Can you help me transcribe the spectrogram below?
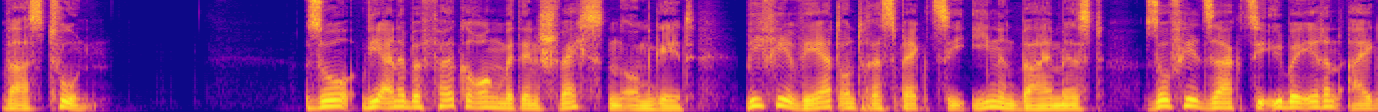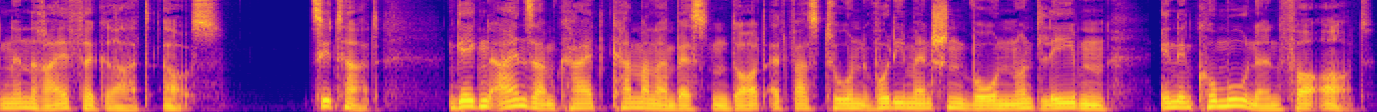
Was tun? So wie eine Bevölkerung mit den Schwächsten umgeht, wie viel Wert und Respekt sie ihnen beimisst, so viel sagt sie über ihren eigenen Reifegrad aus. Zitat Gegen Einsamkeit kann man am besten dort etwas tun, wo die Menschen wohnen und leben, in den Kommunen vor Ort.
